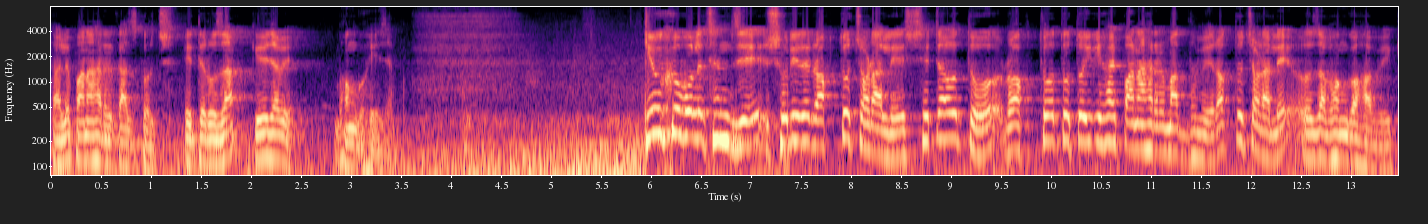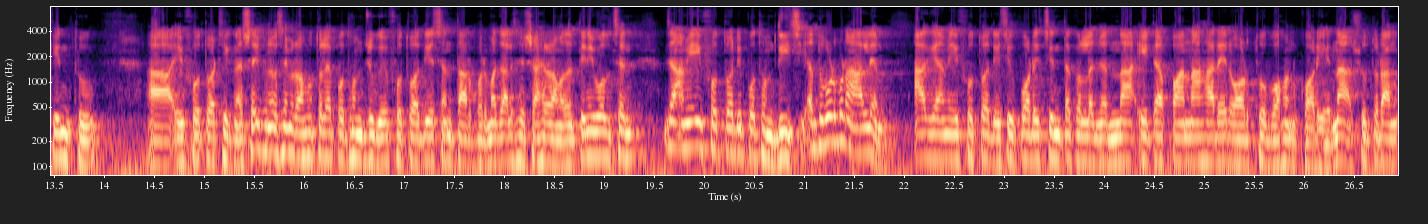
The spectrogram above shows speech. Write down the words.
তাহলে পানাহারের কাজ করছে। এতে রোজা কে যাবে? ভঙ্গ হয়ে যাবে। কেউ কেউ বলেছেন যে শরীরে রক্ত চড়ালে, সেটাও তো রক্ত তো তৈরি হয় পানাহারের মাধ্যমে। রক্ত চড়ালে রোজা ভঙ্গ হবে। কিন্তু এই ফতোয়া ঠিক না। সেইফিন হোসেন রহমতুল্লাহ প্রথম যুগে ফতোয়া দিয়েছেন, তারপর মাজালিস শাহের রহমান তিনি বলছেন যে, আমি এই ফতোয়াটি প্রথম দিয়েছি। এত বড় বড় আলেম, আগে আমি এই ফতোয়া দিয়েছি। পরে চিন্তা করলাম যে, না, এটা পানাহারের অর্থ বহন করে। না, সুতরাং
